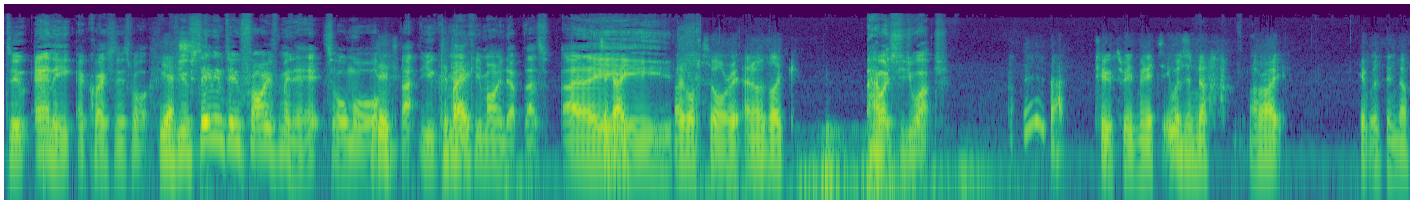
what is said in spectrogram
do any a question of sport? Yes. If you've seen him do five minutes or more, that you can Today. make your mind up. That's a. Today. I saw it and I was like, How much did you watch? about two, three minutes. It was enough. All right. it was enough.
